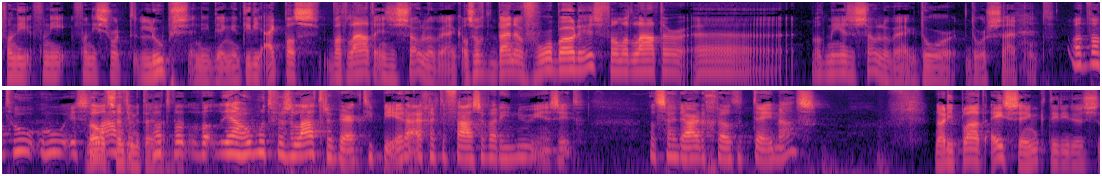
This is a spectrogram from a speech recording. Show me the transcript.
Van die, van, die, van die soort loops en die dingen, die hij eigenlijk pas wat later in zijn solo-werk... Alsof het bijna een voorbode is van wat later, eh, wat meer in zijn solo-werk door, doorcijpelt. Want, want hoe, hoe is Wel wat sentimenteel, wat, wat, wat- ja, hoe moeten we zijn latere werk typeren? Eigenlijk de fase waar hij nu in zit. Wat zijn daar de grote thema's? Nou, die plaat Async, die die dus,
